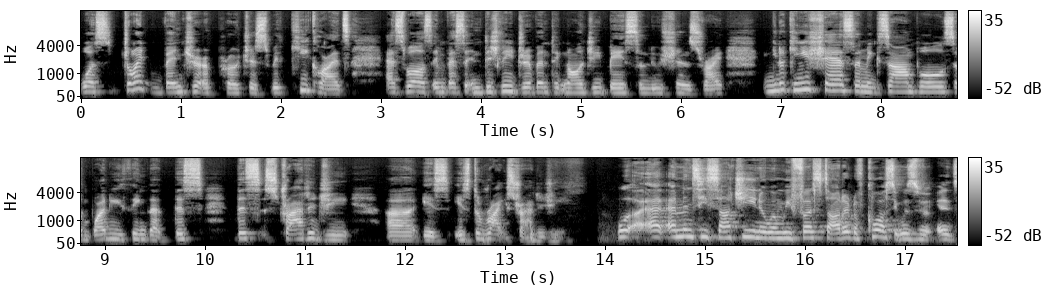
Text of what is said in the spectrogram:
was joint venture approaches with key clients, as well as invested in digitally driven technology based solutions, right? You know, can you share some examples and why do you think that this this strategy uh, is is the right strategy? Well, at M&C Saatchi, you know, when we first started, of course, it was it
